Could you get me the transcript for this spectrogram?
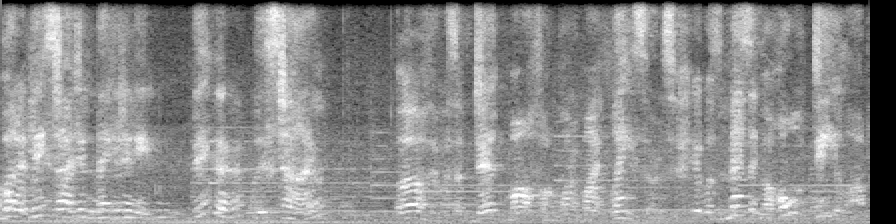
But at least I didn't make it any bigger this time. Oh, there was a dead moth on one of my lasers. It was messing the whole deal up.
